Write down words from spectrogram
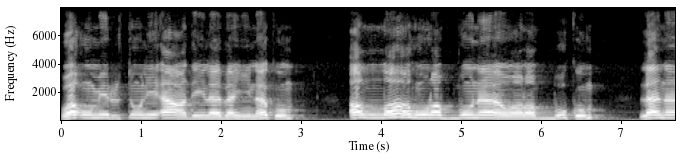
وأمرت لأعدل بينكم الله ربنا وربكم لنا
